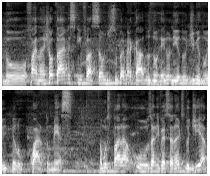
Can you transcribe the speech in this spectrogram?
No Financial Times, inflação de supermercados no Reino Unido diminui pelo quarto mês. Vamos para os aniversariantes do dia.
